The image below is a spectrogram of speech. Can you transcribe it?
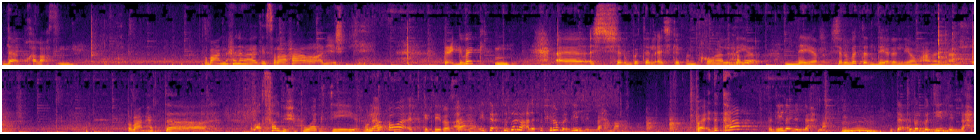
داب خلاص. طبعا نحن هذه صراحة أنا عشقي تعجبك؟ مم. آه شربة الايش كيف نطقوها الدير. الدير شربة الدير اليوم عملناه. طبعا حتى الأطفال بيحبوها كتير. ولها فوائد كثيرة صح؟ أيوة هي تعتبر على فكرة بديل للحمة. فائدتها؟ بديلة للحمة. امم تعتبر بديل للحم.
